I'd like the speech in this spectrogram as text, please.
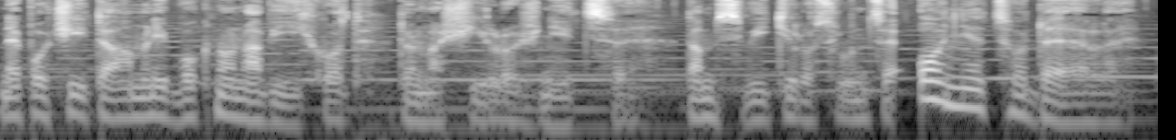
nepočítám-li okno na východ, do naší ložnice. Tam svítilo slunce o něco déle.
